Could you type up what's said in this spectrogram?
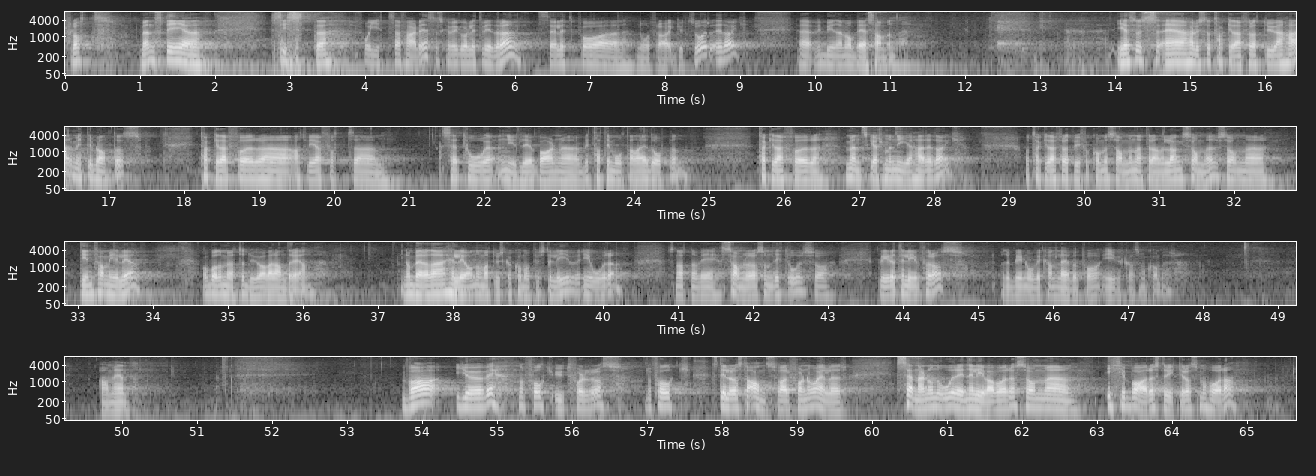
Flott. Mens de eh, siste får gitt seg ferdig, så skal vi gå litt videre. Se litt på eh, noe fra Guds ord i dag. Eh, vi begynner med å be sammen. Jesus, jeg har lyst til å takke deg for at du er her midt iblant oss. Takke deg for at vi har fått se to nydelige barn bli tatt imot av deg i dåpen. Takke deg for mennesker som er nye her i dag. Og takke deg for at vi får komme sammen etter en lang sommer som din familie, og både møte du og hverandre igjen. Nå ber jeg deg, Hellige Ånd, om at du skal komme og puste liv i ordet, sånn at når vi samler oss om ditt ord, så blir det til liv for oss, og det blir noe vi kan leve på i uka som kommer. Amen. Hva gjør vi når folk utfordrer oss? Når folk stiller oss til ansvar for noe, eller sender noen ord inn i livet våre som eh, ikke bare stryker oss med håra,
